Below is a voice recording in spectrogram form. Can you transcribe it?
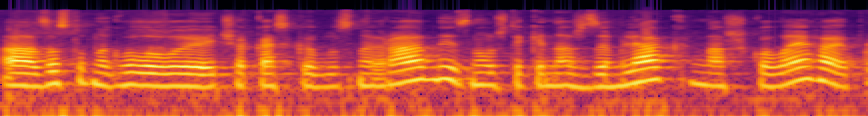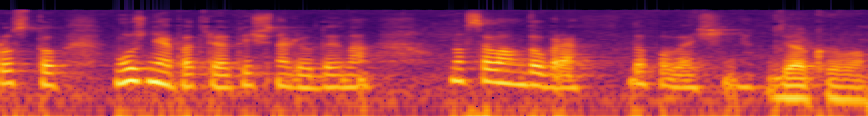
заступник голови Черкаської обласної ради. Знову ж таки, наш земляк, наш колега і просто мужня і патріотична людина. Ну, все вам добре. До побачення. Дякую вам.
